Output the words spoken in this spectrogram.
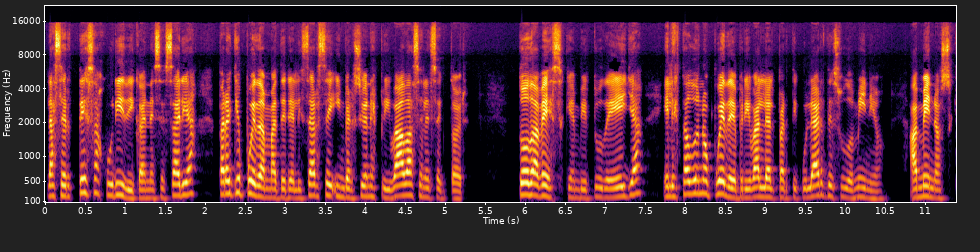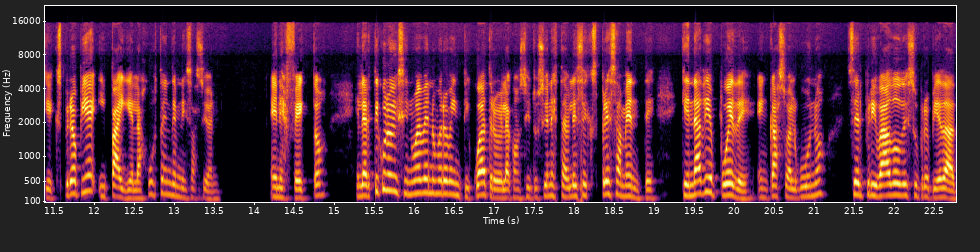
la certeza jurídica necesaria para que puedan materializarse inversiones privadas en el sector, toda vez que en virtud de ella el Estado no puede privarle al particular de su dominio, a menos que expropie y pague la justa indemnización. En efecto, el artículo 19, número 24 de la Constitución establece expresamente que nadie puede, en caso alguno, ser privado de su propiedad,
